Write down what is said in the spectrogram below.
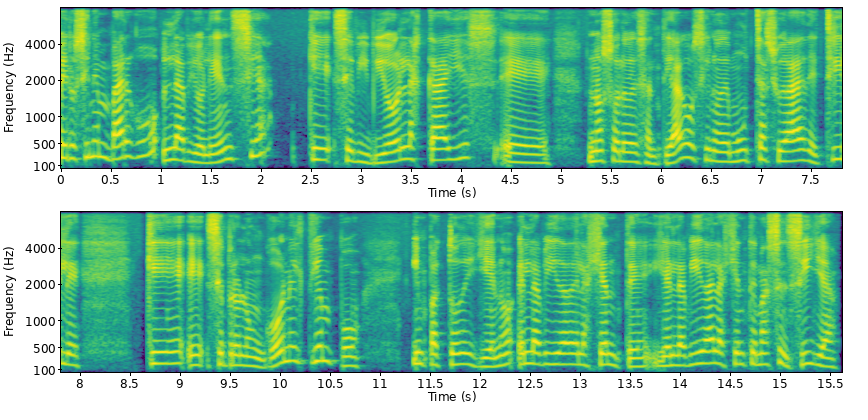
Pero sin embargo, la violencia que se vivió en las calles, eh, no solo de Santiago, sino de muchas ciudades de Chile, que eh, se prolongó en el tiempo, impactó de lleno en la vida de la gente y en la vida de la gente más sencilla.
